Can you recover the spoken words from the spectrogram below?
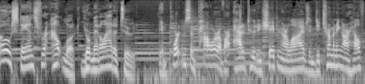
O stands for outlook, your mental attitude. The importance and power of our attitude in shaping our lives and determining our health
